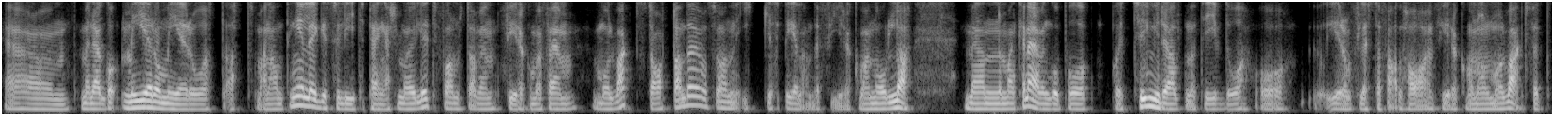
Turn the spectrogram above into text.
Ehm, men det har gått mer och mer åt att man antingen lägger så lite pengar som möjligt i form av en 4,5 målvakt startande och så en icke spelande 4,0. Men man kan även gå på, på ett tyngre alternativ då och i de flesta fall ha en 4,0 målvakt. För att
